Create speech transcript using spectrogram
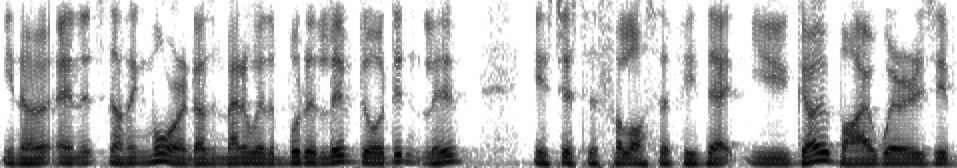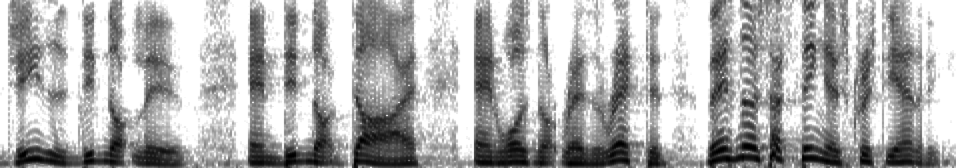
you know, and it's nothing more. It doesn't matter whether Buddha lived or didn't live. It's just a philosophy that you go by. Whereas if Jesus did not live and did not die and was not resurrected, there's no such thing as Christianity.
